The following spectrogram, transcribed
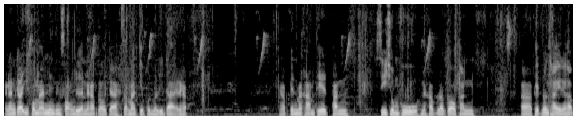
อันนั้นก็อีกประมาณ 1-2 เดือนนะครับ เราจะสามารถเก็บผลผลิตได้นะครับครับเป็นมะขามเทศพันธุ์สีชมพูนะครับ แล้วก็พันธุ์เพชรนนทไทยนะครับ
